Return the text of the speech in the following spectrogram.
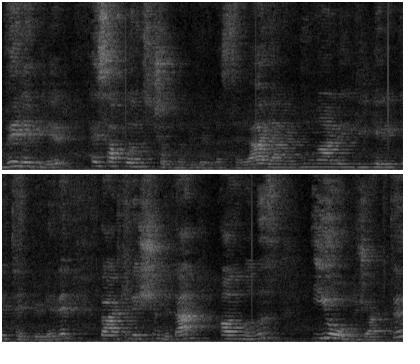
verebilir, hesaplarınız çalınabilir mesela. Yani bunlarla ilgili gerekli tedbirleri belki de şimdiden almanız iyi olacaktır.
